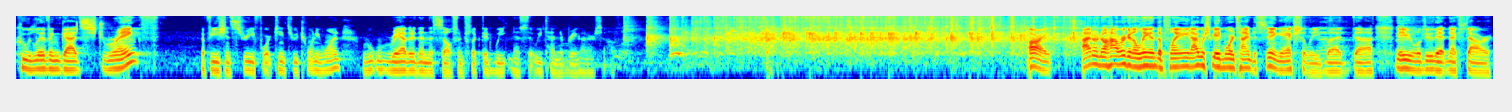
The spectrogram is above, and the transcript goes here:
who live in God's strength Ephesians 3 14 through 21, rather than the self inflicted weakness that we tend to bring on ourselves. All right. I don't know how we're going to land the plane. I wish we had more time to sing, actually, but uh, maybe we'll do that next hour.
